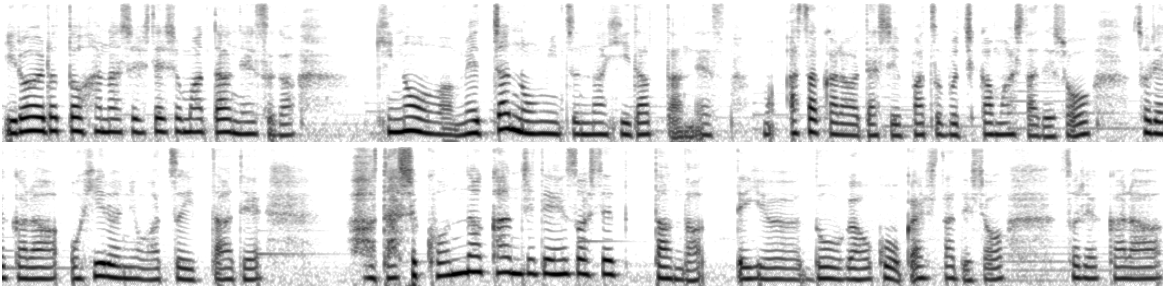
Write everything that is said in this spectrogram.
いろいろとお話ししてしまったんですが昨日はめっちゃ濃密な日だったんです。もう朝から私一発ぶちかましたでしょ？それからお昼にはツイッターで私こんな感じで演奏してたんだっていう動画を公開したでしょ？それから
